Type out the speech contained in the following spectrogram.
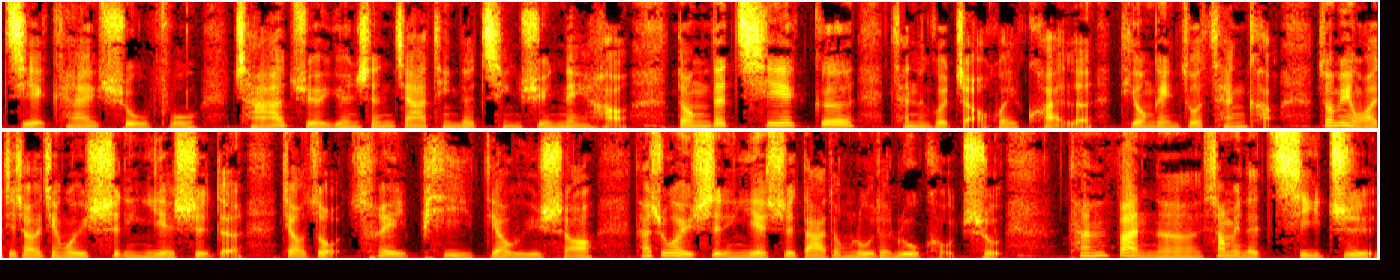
解开束缚、察觉原生家庭的情绪内耗，懂得切割才能够找回快乐，提供给你做参考。最后面我要介绍一间位于士林夜市的。叫做脆皮鲷鱼烧，它是位于士林夜市大东路的入口处。摊贩呢，上面的旗帜，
